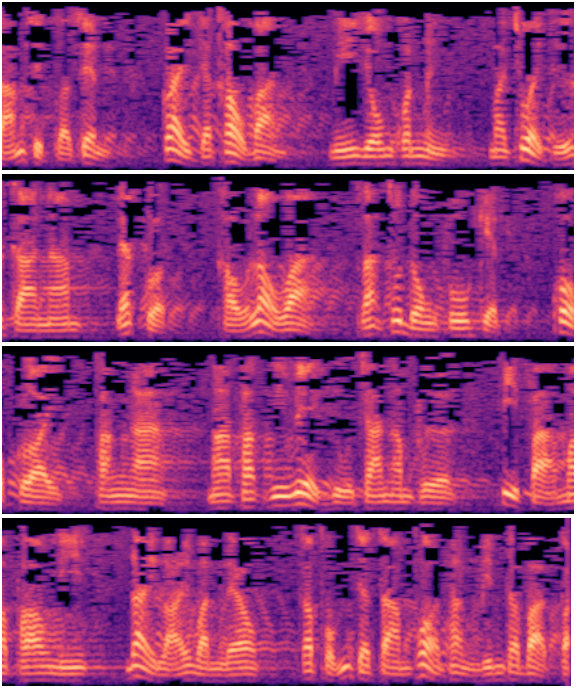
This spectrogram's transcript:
สามสิบกว่าเส้น ใกล้จะเข้าบ้าน มีโยมคนหนึ่งมาช่วยถือกาน้ำและกรด เขาเล่าว่าพระธุดงภูเก็ต โคกกลอย พังงา มาพักวิเวกอยู่ชานอำเภอ ที่ป่ามะพร้าวนี้ได้หลายวันแล้วกระผมจะตามพ่อท่านบินทบาทไป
